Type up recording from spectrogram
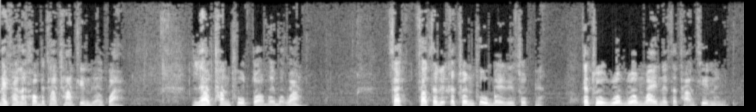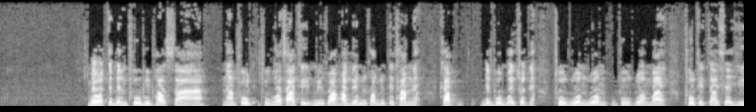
ในฐานะของประชาชาติที่เหนือกว่า แล้วท่านพูดต่อไปบอกว่าศาศาสนิกชนผู้บริสุทธิ์เนี่ย จะถูกรวบรวมไว้ในสถานที่หนึ่ง ไม่ว่าจะเป็นผู้พิพากษานะผู้ผู้พิพากษาที่มีความอาเดียมมีความยุติธรรมเนี่ย ครับเป็นผู้บริสุทธิ์เนี่ยถูกรวมรวมถูกรวมไว้ ผู้ที่ใจเสียหี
